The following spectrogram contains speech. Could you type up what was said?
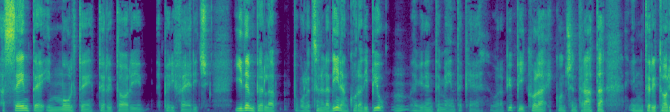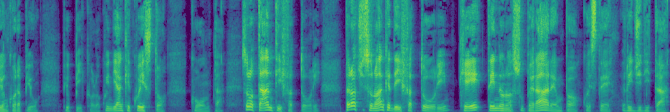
assente in molti territori periferici. Idem per la popolazione ladina, ancora di più, mm, evidentemente, che è ora più piccola e concentrata in un territorio ancora più, più piccolo. Quindi anche questo conta. Sono tanti i fattori, però ci sono anche dei fattori che tendono a superare un po' queste rigidità.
